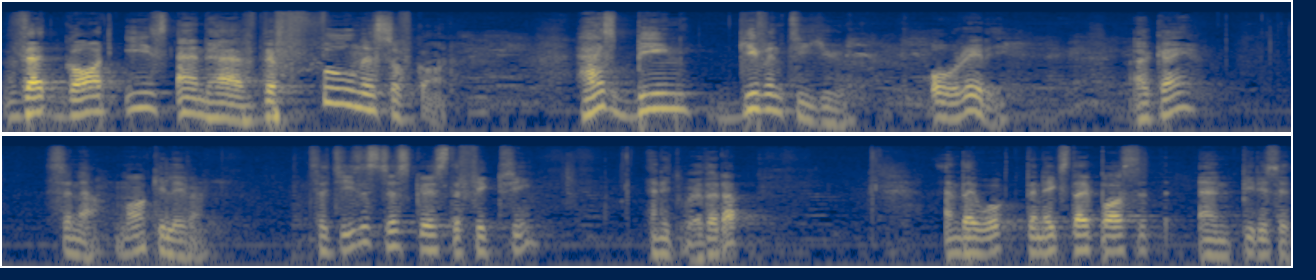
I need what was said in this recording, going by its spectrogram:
that God is and have, the fullness of God, has been given to you already. Okay? So now, Mark 11. So Jesus just cursed the fig tree, and it withered up. And they walked the next day past it, and Peter said,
